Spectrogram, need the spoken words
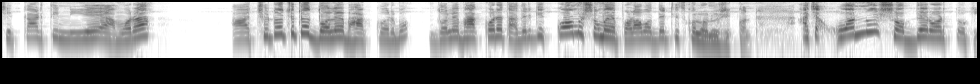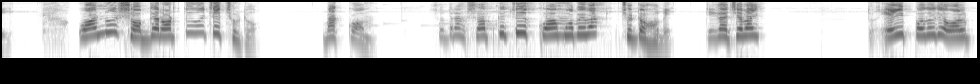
শিক্ষার্থী নিয়ে আমরা ছোট ছোট দলে ভাগ করব। দলে ভাগ করে তাদেরকে কম সময়ে পড়াবো। দ্যাট ইজ কল অনুশিক্ষণ। আচ্ছা অনু শব্দের অর্থ কী? অনু শব্দের অর্থ হচ্ছে ছোট বা কম। সুতরাং সব কিছুই কম হবে বা ছোট হবে। ঠিক আছে ভাই? তো এই পদ্ধতি অল্প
